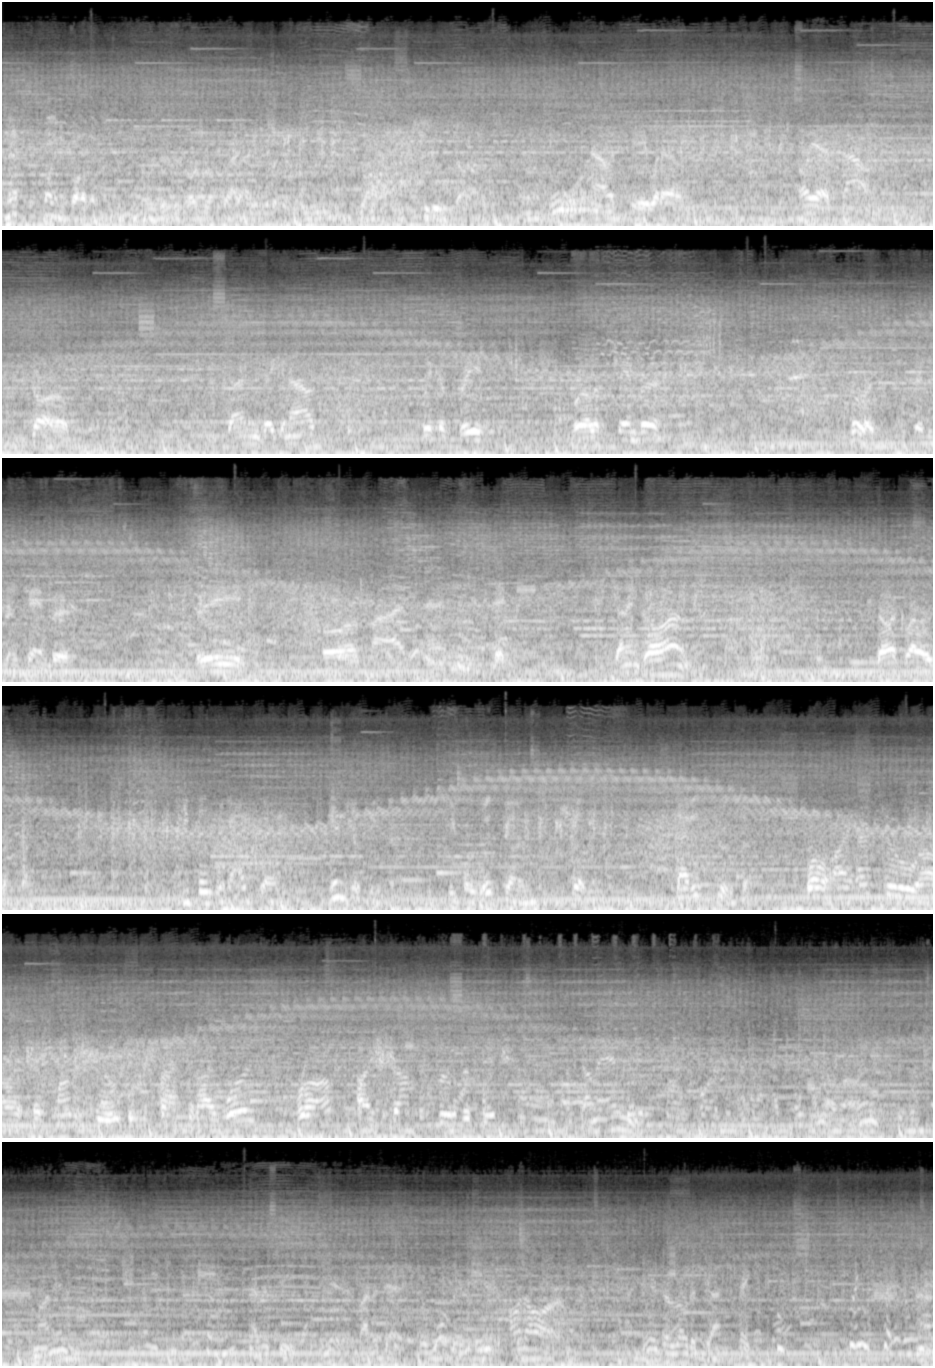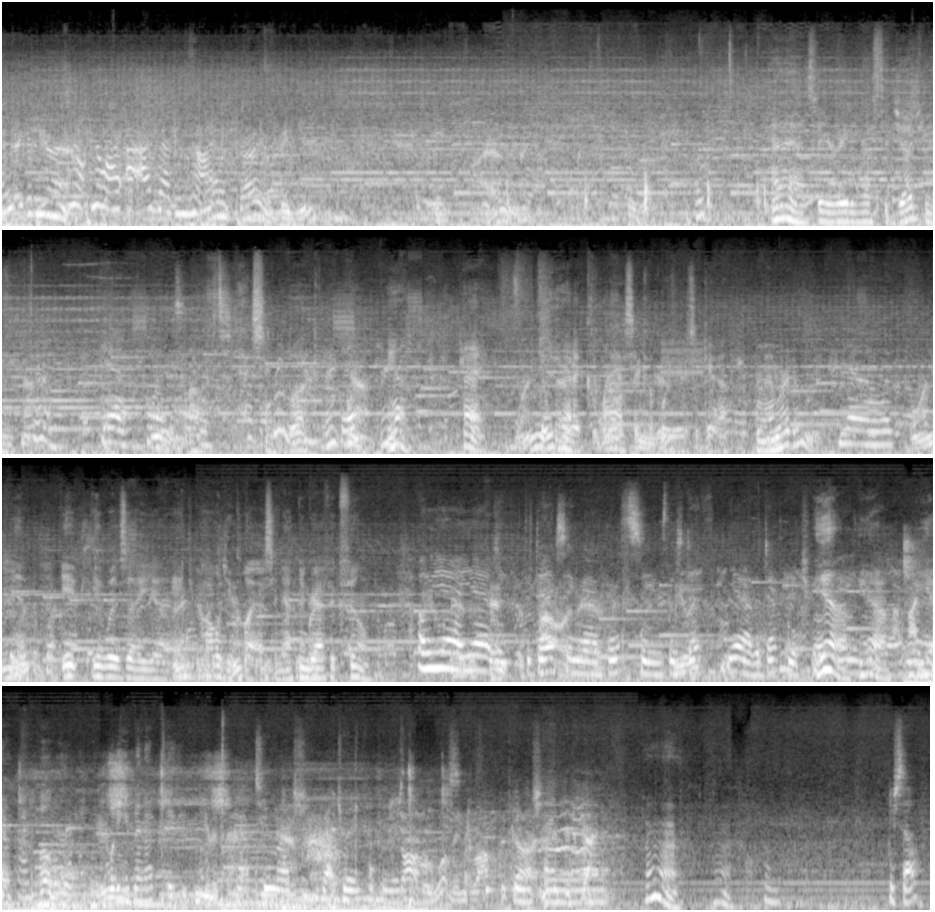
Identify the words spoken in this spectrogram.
And that's the point of all this. Now let's see, what else? Oh yeah, sound. Sorrow. Gun taken out. Click of breach. Whirl of chamber. Bullet fitted in chamber. Three, four, five, and six. Gun and go on. Door closed. People without guns injure people. People with guns kill them. That is true, sir. Well, I have to uh, admonish you in the fact that I was robbed. I shot the son of a bitch. Come in. Hello. Come on in. Have a seat. By the desk. The woman is unarmed. Here's a loaded gun. Take it. Please put it Now, away. take it in your hand. No, no, I, I, I'd rather not. Oh, it's very obedient. Yeah, so you're reading Rush to Judgment. Yeah. Yeah. Oh, it's an excellent book. Yeah. Yeah. Hey, we had a class a couple years ago. Remember? No. Yeah, it, it was a uh, anthropology class an ethnographic film. Oh yeah, yeah. The, the dancing uh, birth scenes. Those death. Yeah, the death rituals. Yeah, yeah, yeah. Well, what have you been up to? Not too much. Graduated a couple years ago. Pretty much hanging out. Huh. Yourself?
